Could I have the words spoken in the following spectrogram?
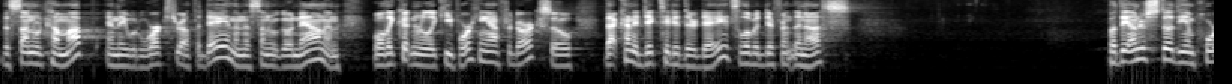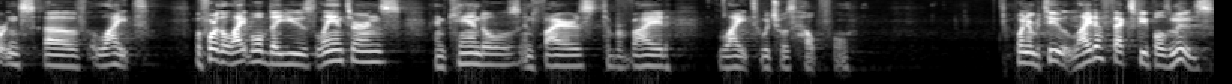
the sun would come up and they would work throughout the day, and then the sun would go down. And, well, they couldn't really keep working after dark, so that kind of dictated their day. It's a little bit different than us. But they understood the importance of light. Before the light bulb, they used lanterns and candles and fires to provide light, which was helpful. Point number two light affects people's moods.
